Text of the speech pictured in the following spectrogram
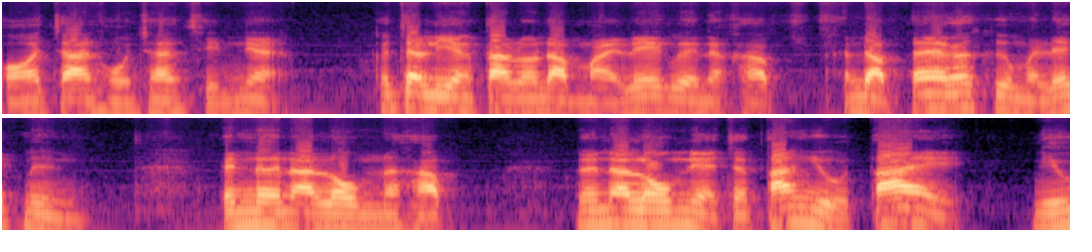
ของอาจารย์โหนชานศิลป์เนี่ยก็จะเรียงตามลำดับหมายเลขเลยนะครับ อันดับแรกก็คือหมายเลขหนึ่ง เป็นเนินอารมณ์นะครับ เนินอารมณ์เนี่ยจะตั้งอยู่ใต้นิ้ว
